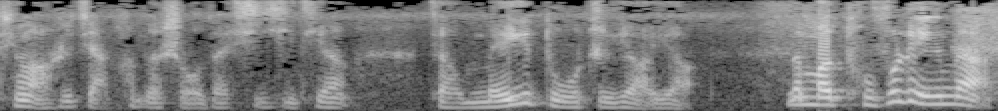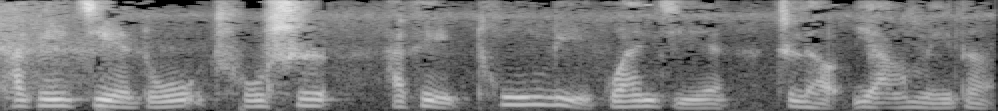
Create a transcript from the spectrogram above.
听老师讲课的时候再细细听。叫梅毒之药药。那么土茯苓呢，它可以解毒除湿，还可以通利关节。治疗杨梅的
